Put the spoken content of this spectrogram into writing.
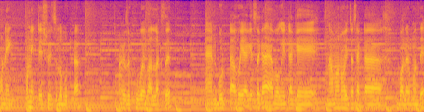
অনেক অনেক টেস্ট হয়েছিল বুটটা। আমার কাছে খুবই ভালো লাগছে। অ্যান্ড বুটটা হয়ে গেছে গা এবং এটাকে নামানো হইতেছে একটা বলের মধ্যে।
